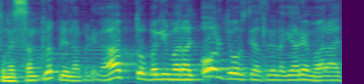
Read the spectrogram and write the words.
तो मैं संकल्प लेना पड़ेगा। आप तो बलि महाराज और ज़ोर से हंसने लगे, अरे महाराज,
